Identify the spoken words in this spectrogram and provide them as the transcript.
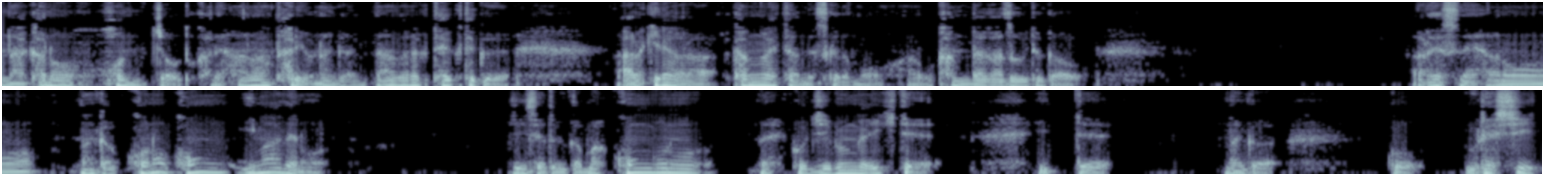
中野本町とかね、あの辺りをなんか、なんとなくテクテク歩きながら考えてたんですけども、あの、神田川沿いとかを。あれですね、あのー、なんかこの今、今までの人生というか、まあ、今後の、ね、こう自分が生きていって、なんか、こう、嬉しい、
